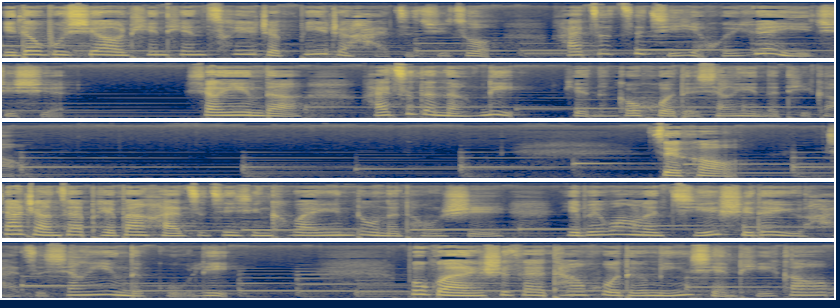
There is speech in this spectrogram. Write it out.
你都不需要天天催着逼着孩子去做，孩子自己也会愿意去学，相应的，孩子的能力也能够获得相应的提高。最后，家长在陪伴孩子进行课外运动的同时，也别忘了及时的与孩子相应的鼓励，不管是在他获得明显提高，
